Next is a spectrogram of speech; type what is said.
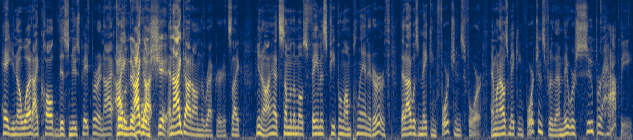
hey, you know what? I called this newspaper and I Told I, them they're I full of shit. and I got on the record. It's like, you know, I had some of the most famous people on planet Earth that I was making fortunes for. And when I was making fortunes for them, they were super happy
